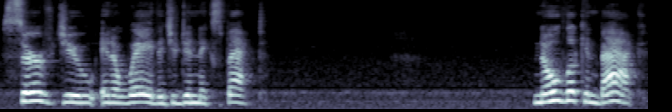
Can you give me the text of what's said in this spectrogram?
served you in a way that you didn't expect. No looking back.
